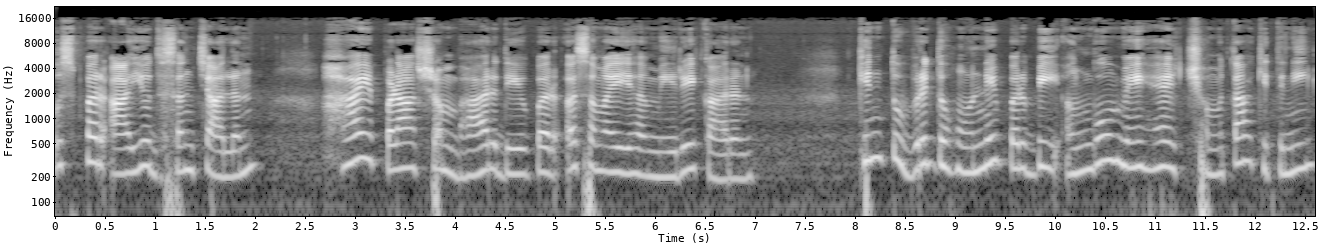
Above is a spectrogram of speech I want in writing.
उस पर आयुध संचालन। हाय पड़ा श्रम भार देव पर असमय यह मेरे कारण। किंतु वृद्ध होने पर भी अंगों में है क्षमता कितनी,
